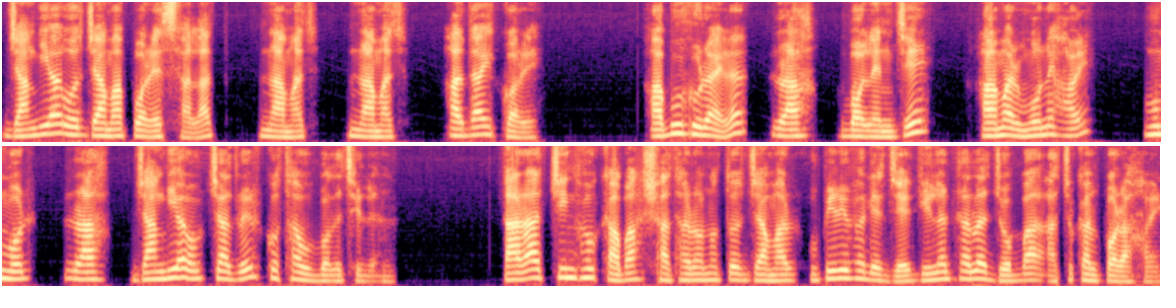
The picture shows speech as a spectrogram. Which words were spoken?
জাঙ্গিয়া ও জামা পরে সালাত নামাজ নামাজ আদায় করে। আবু হুরায়রা রাহ বলেন যে, আমার মনে হয় উমর রাহ জাঙ্গিয়া ও চাদরের কোথাও বলেছিলেন। তারা চিহ্ন কাবা সাধারণত জামার উপরিভাগে যে ঢিলাঢালা জব্বা আচকাল পরা হয়।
